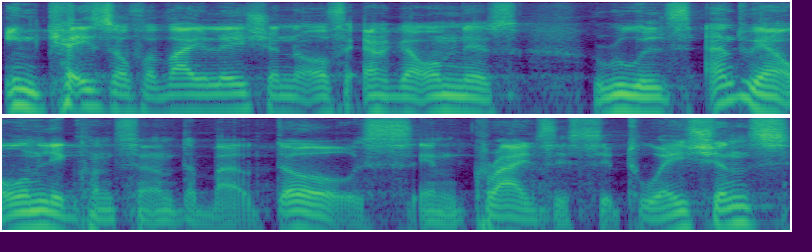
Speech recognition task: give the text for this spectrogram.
in case of a violation of erga omnes rules and we are only concerned about those in crisis situations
